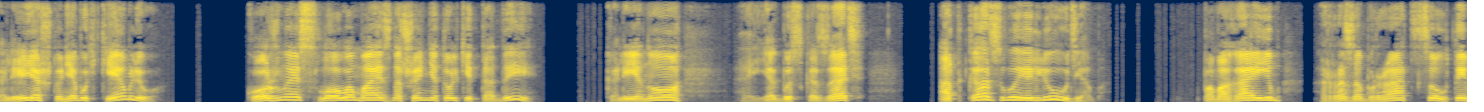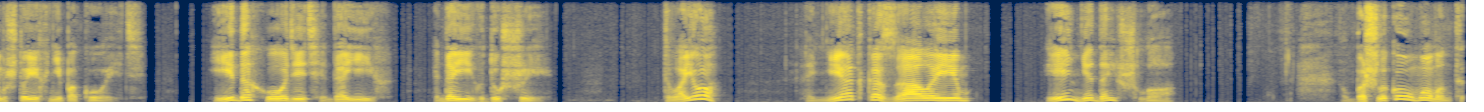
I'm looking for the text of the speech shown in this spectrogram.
калі я што-небудзь кемлю кожнае слово мае значэнне толькі тады калі яно як бы сказаць адказвае людзям памагае ім разабрацца ў тым што іх непакоіць і даходзіць да іх да іх душы тваё не адказала ім і не дайшло Башлыкоў момант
